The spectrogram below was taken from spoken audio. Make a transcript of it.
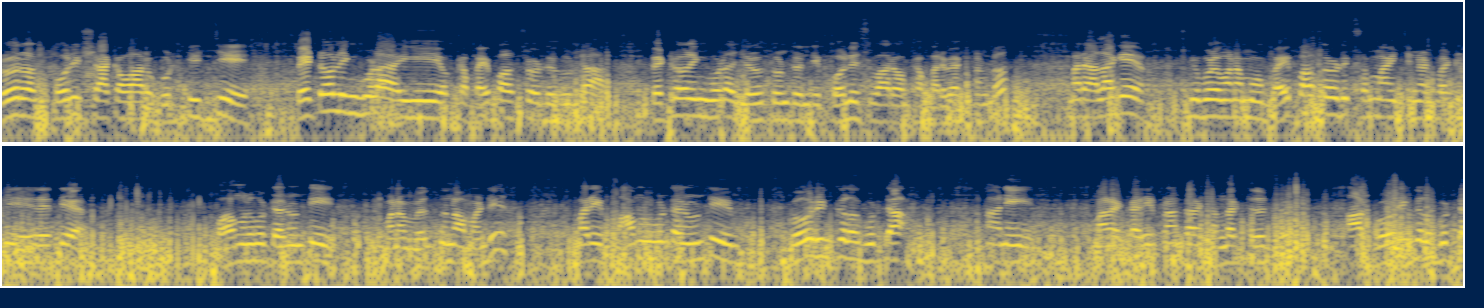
రూరల్ పోలీస్ శాఖ వారు గుర్తించి పెట్రోలింగ్ కూడా ఈ యొక్క బైపాస్ రోడ్డు గుండా పెట్రోలింగ్ కూడా జరుగుతుంటుంది పోలీసు వారి యొక్క పర్యవేక్షణలో. మరి అలాగే ఇప్పుడు మనము బైపాస్ రోడ్డుకి సంబంధించినటువంటిది ఏదైతే పాములగుట్ట నుండి మనం వెళ్తున్నామండి. మరి పాములగుట్ట నుండి గోరింకుల గుట్ట అని మన కదిరి ప్రాంతానికి అందరికి తెలుసు. ఆ గోరింకుల గుట్ట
